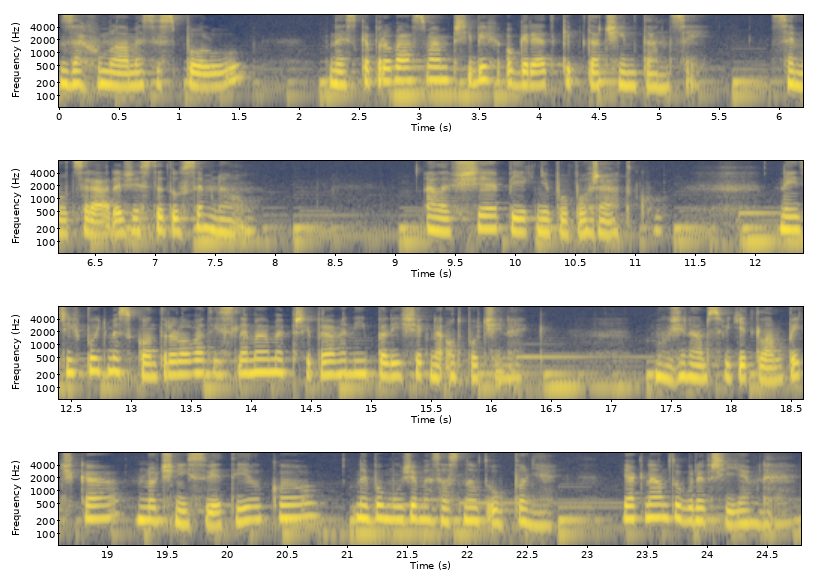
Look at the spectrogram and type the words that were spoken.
Zachumláme se spolu. Dneska pro vás mám příběh o Grétky ptačím tanci. Jsem moc ráda, že jste tu se mnou. Ale vše je pěkně po pořádku. Nejdřív pojďme zkontrolovat, jestli máme připravený pelíšek na odpočinek. Může nám svítit lampička, noční světýlko, nebo můžeme zasnout úplně, jak nám to bude příjemné.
